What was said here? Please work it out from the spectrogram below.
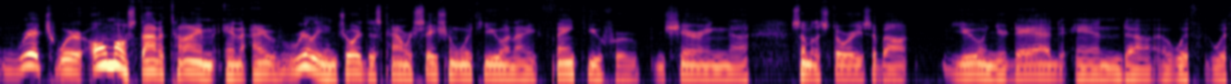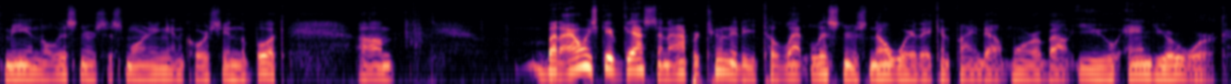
Rich, we're almost out of time, and I really enjoyed this conversation with you, and I thank you for sharing uh, some of the stories about you and your dad, and uh, with with me and the listeners this morning, and of course in the book. Um, but I always give guests an opportunity to let listeners know where they can find out more about you and your work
